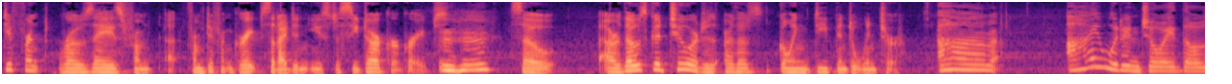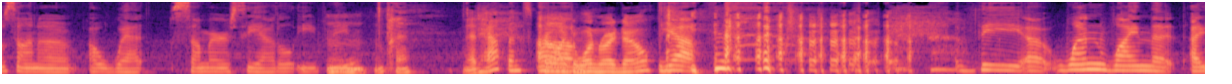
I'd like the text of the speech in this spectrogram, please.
different rosés from uh, from different grapes that I didn't used to see darker grapes. Mm-hmm. So are those good too, or do, are those going deep into winter? Um, I would enjoy those on a, a wet summer Seattle evening. Okay. That happens. kind of like the Um, one right now. Yeah. the uh, one wine that I,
